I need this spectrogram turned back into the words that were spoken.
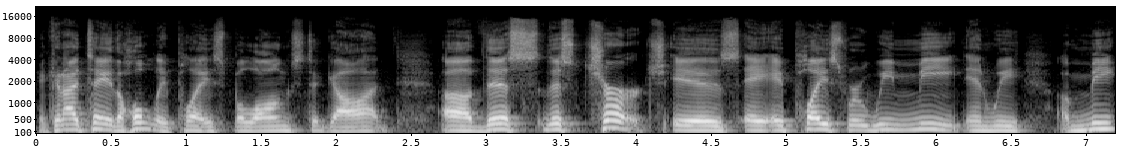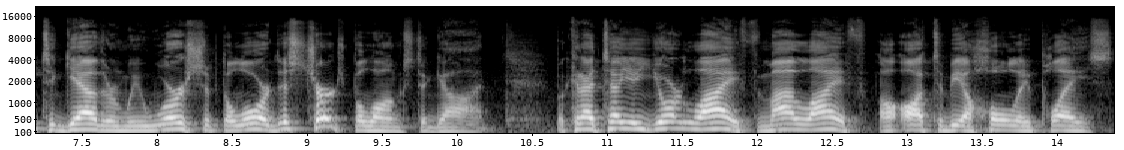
And can I tell you, the holy place belongs to God. Uh, this, this church is a, a place where we meet and we uh, meet together and we worship the Lord. This church belongs to God. But can I tell you, your life, my life, uh, ought to be a holy place.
